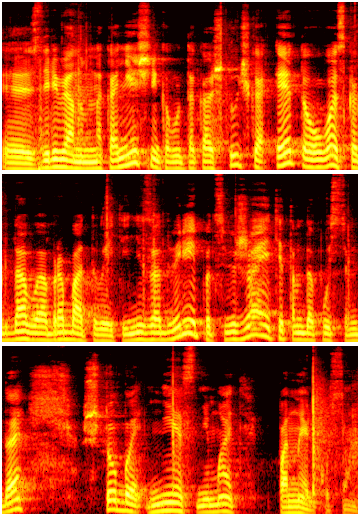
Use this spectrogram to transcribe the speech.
Э, с деревянным наконечником вот такая штучка. Это у вас, когда вы обрабатываете не за дверей, подсвежаете там, допустим, да, чтобы не снимать панельку саму.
